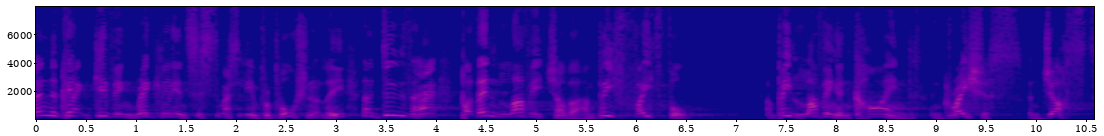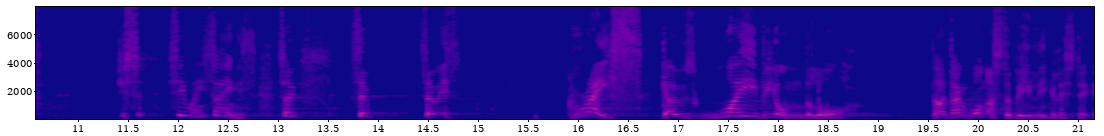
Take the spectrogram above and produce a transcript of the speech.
don't neglect giving regularly and systematically and proportionately. Now do that, but then love each other and be faithful and be loving and kind and gracious and just. Do you see, see what he's saying? so, so, so it's grace goes way beyond the law. So I don't want us to be legalistic.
